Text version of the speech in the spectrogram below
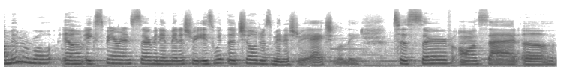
A memorable um, experience serving in ministry is with the children's ministry, actually. To serve on side of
